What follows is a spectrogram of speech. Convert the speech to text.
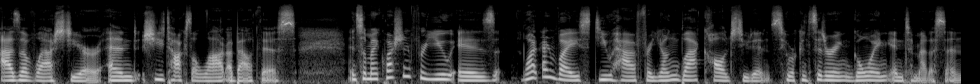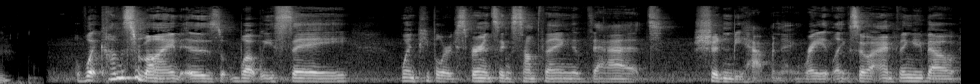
as of last year. And she talks a lot about this. And so my question for you is what advice do you have for young black college students who are considering going into medicine? What comes to mind is what we say when people are experiencing something that shouldn't be happening, right? Like, so I'm thinking about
